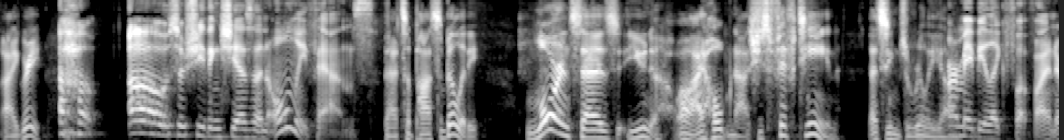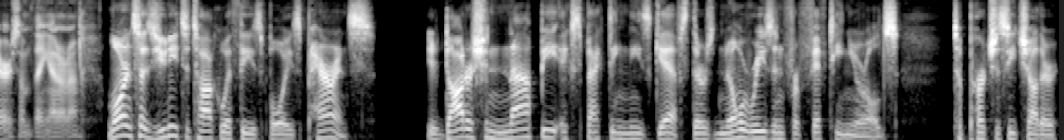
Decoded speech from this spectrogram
I agree. Oh, so she thinks she has an OnlyFans. That's a possibility. Lauren says, "You know, oh, I hope not. She's 15. That seems really young." Or maybe like Foot Finder or something. I don't know. Lauren says you need to talk with these boys' parents. Your daughter should not be expecting these gifts. There's no reason for 15 year olds to purchase each other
